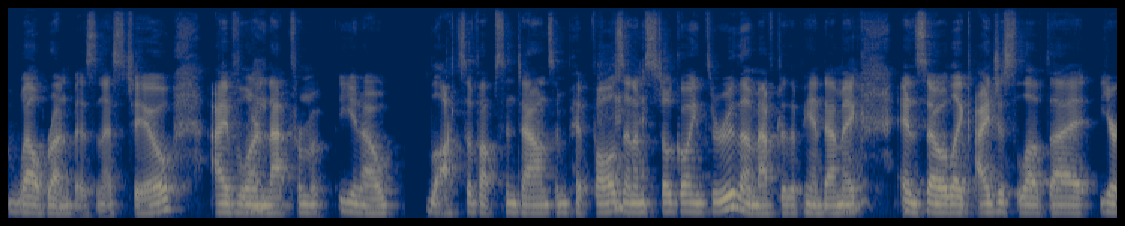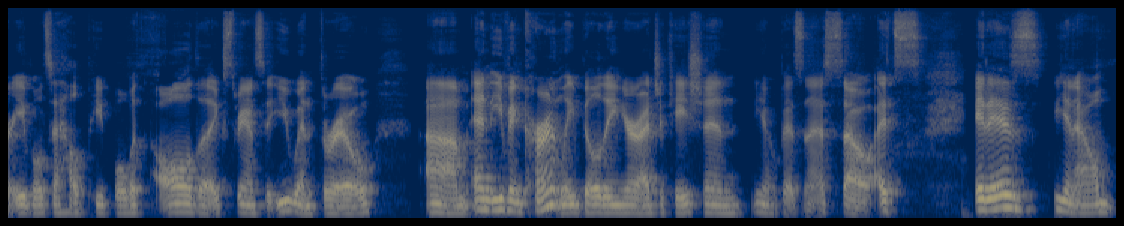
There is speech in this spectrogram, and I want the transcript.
well-run business too. I've learned right. that from you know lots of ups and downs and pitfalls and I'm still going through them after the pandemic. And so like I just love that you're able to help people with all the experience that you went through um, and even currently building your education, you know, business. So it's it is, you know,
